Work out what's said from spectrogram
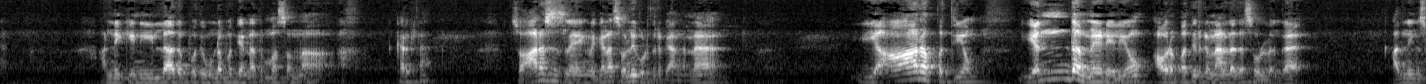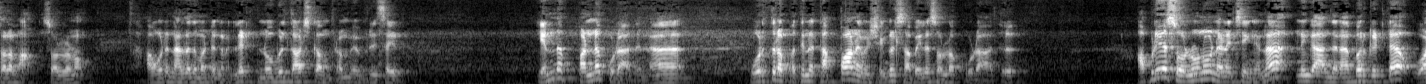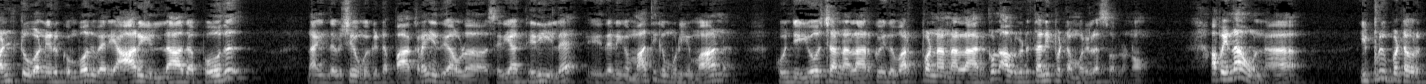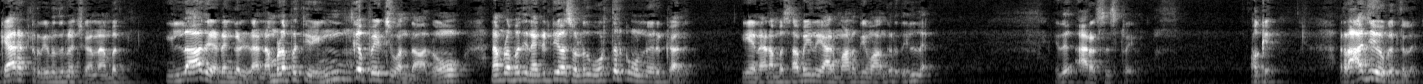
அன்னைக்கு நீ இல்லாத போது உன்னை பற்றி என்ன சொன்னா? கரெக்டா ஸோ ஆர்எஸ்எஸில் எங்களுக்கு என்ன சொல்லி கொடுத்துருக்காங்கன்னா யாரை பற்றியும் எந்த மேடையிலையும் அவரை பற்றி இருக்க நல்லதை சொல்லுங்கள் அது நீங்கள் சொல்லலாம் சொல்லணும். அவங்ககிட்ட நல்லது மட்டும் கிடையாது. Let noble thoughts come from every side என்ன பண்ணக்கூடாதுன்னா ஒருத்தரை பற்றின தப்பான விஷயங்கள் சபையில் சொல்லக்கூடாது. அப்படியே சொல்லணும்னு நினச்சிங்கன்னா நீங்கள் அந்த நபர்கிட்ட ஒன் டு ஒன் இருக்கும்போது வேறு யாரும் இல்லாத போது நான் இந்த விஷயம் உங்ககிட்ட பார்க்குறேன் இது அவ்வளோ சரியாக தெரியல. இதை நீங்கள் மாற்றிக்க முடியுமான்னு கொஞ்சம் யோசிச்சா நல்லாயிருக்கும் இது ஒர்க் பண்ணால் நல்லா இருக்கும்னு அவர்கிட்ட தனிப்பட்ட முறையில் சொல்லணும். அப்போ என்ன ஆகும்னா இப்படிப்பட்ட ஒரு கேரக்டர் இருந்துன்னு வச்சுக்கோங்க நம்ம இல்லாத இடங்கள்ல நம்மளை பற்றி எங்கே பேச்சு வந்தாலும் நம்மளை பற்றி நெகட்டிவாக சொல்கிறது ஒருத்தருக்கும் ஒன்று இருக்காது. ஏன்னா நம்ம சபையில் யார் மானத்தையும் வாங்குறது இல்லை. இது அரசு ட்ரெயின் ஓகே ராஜயோகத்தில்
